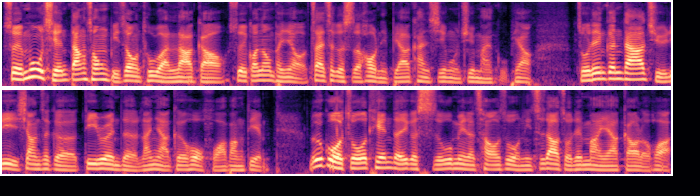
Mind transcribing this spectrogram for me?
所以目前当冲比重突然拉高，所以观众朋友在这个时候你不要看新闻去买股票。昨天跟大家举例，像这个低润的蓝雅科或华邦电，如果昨天的一个实物面的操作，你知道昨天卖压高的话。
